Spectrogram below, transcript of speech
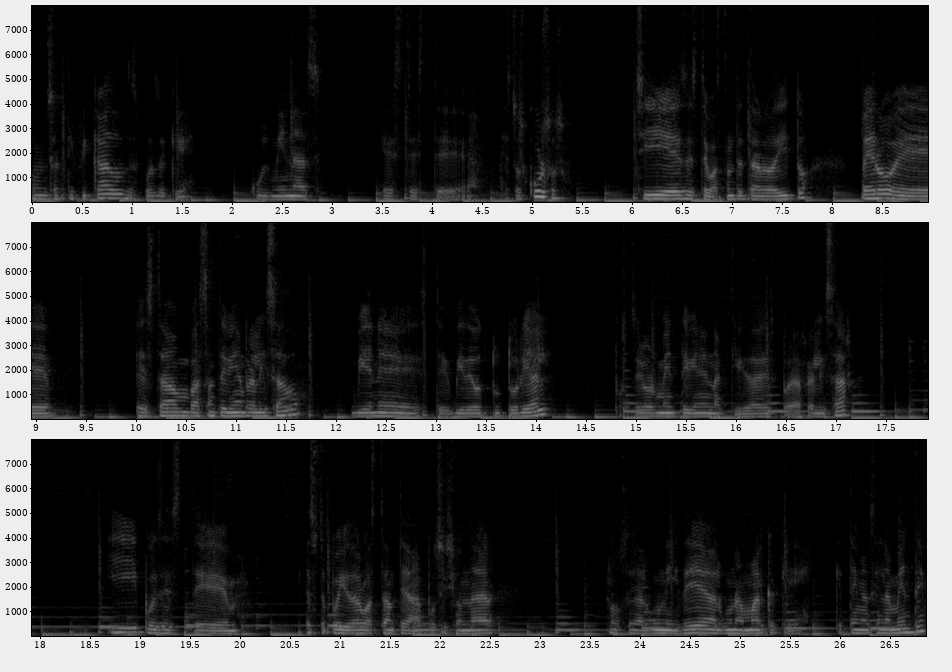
un, certificado después de que culminas este, este, estos cursos. Sí es este bastante tardadito pero eh, está bastante bien realizado. Viene este video tutorial, posteriormente vienen actividades para realizar y pues este esto te puede ayudar bastante a posicionar no sé alguna idea, alguna marca que, tengas en la mente.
